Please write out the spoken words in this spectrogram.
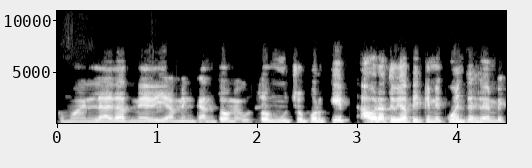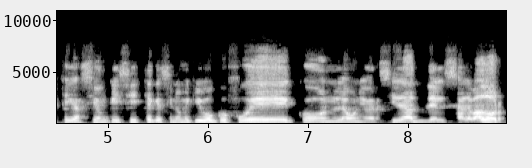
como en la Edad Media. Me encantó, me gustó mucho, porque ahora te voy a pedir que me cuentes la investigación que hiciste, que si no me equivoco fue con la Universidad del Salvador.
